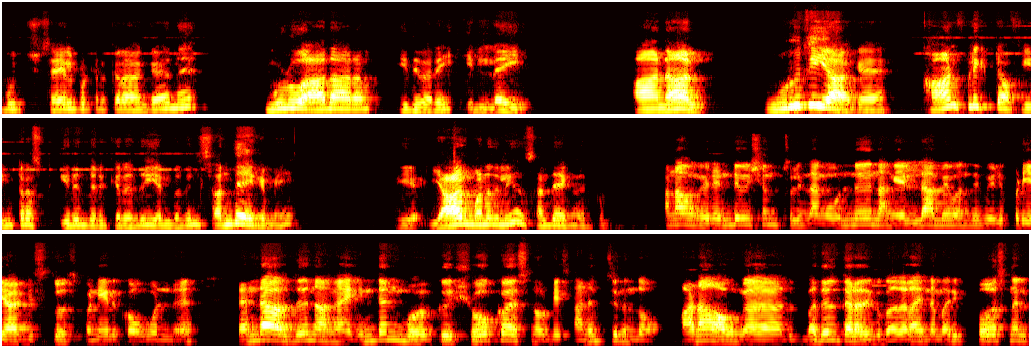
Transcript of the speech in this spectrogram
பூச் செயல்பட்டு இருக்கிறாங்கன்னு முழு ஆதாரம் இதுவரை இல்லை. ஆனால் உறுதியாக கான்ஃபிளிக்ட் ஆஃப் இன்ட்ரெஸ்ட் இருந்திருக்கிறது என்பதில் சந்தேகமே யார் மனதிலையும் சந்தேகம் இருக்கும். ஆனா அவங்க ரெண்டு விஷயம் சொல்லியிருந்தாங்க. ஒண்ணு நாங்க எல்லாமே வந்து வெளிப்படையா டிஸ்க்ளோஸ் பண்ணியிருக்கோம். ஒண்ணு ரெண்டாவது நாங்க இண்டன்பர்க்கு ஷோகர்ஸ் நோட்டீஸ் அனுப்பிச்சிருந்தோம். ஆனா அவங்க அது பதில் தரதுக்கு பதிலா இந்த மாதிரி பர்சனல்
